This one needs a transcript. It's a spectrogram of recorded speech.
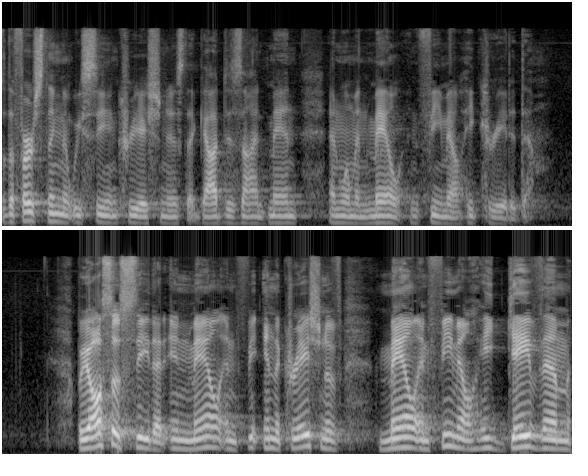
so, the first thing that we see in creation is that God designed man and woman, male and female. He created them. We also see that in male and fe- in the creation of male and female, He gave them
